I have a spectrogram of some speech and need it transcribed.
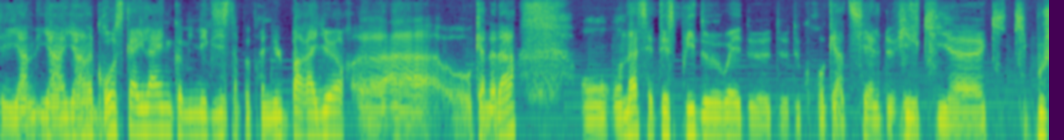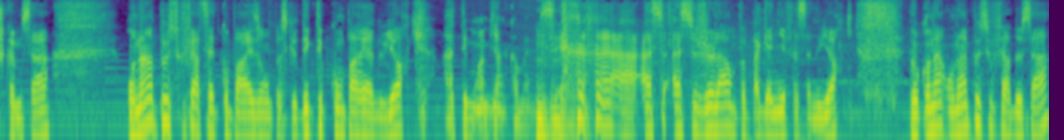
Il y, a un- il y, a un- il y a un gros skyline comme il n'existe à peu près nulle part ailleurs euh, à- au Canada. On, on a cet esprit de, ouais, de, de, de gros gratte-ciel, de ville qui, euh, qui, qui bouge comme ça. On a un peu souffert de cette comparaison parce que dès que tu es comparé à New York, ah, t'es moins bien quand même. Mhm. À, à ce, jeu-là, on peut pas gagner face à New York. Donc on a, on a un peu souffert de ça.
